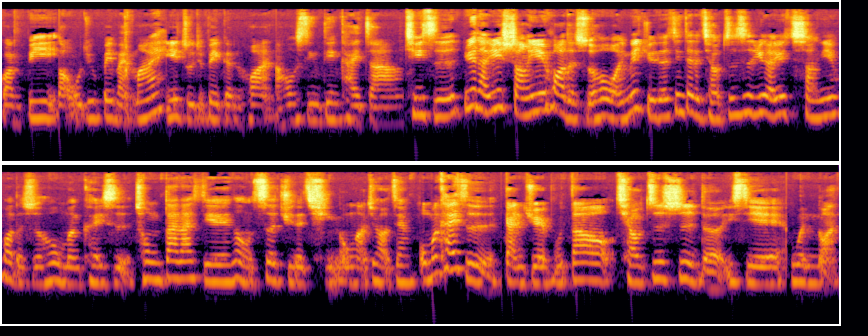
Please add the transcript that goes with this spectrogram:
关闭，老屋就被买卖，业主就被更换，然后新店开张。其实越来越商业化的时候啊，你没觉得现在的乔治是越来越商业化的时候，我们开始冲淡那些那种社区的情浓啊，就好像我们开始感觉不到乔治市的一些温暖。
